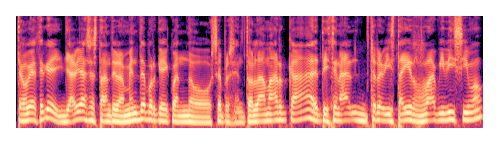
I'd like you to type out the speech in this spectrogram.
Tengo que decir que ya habías estado anteriormente porque cuando se presentó la marca te hice una entrevista ahí rapidísimo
